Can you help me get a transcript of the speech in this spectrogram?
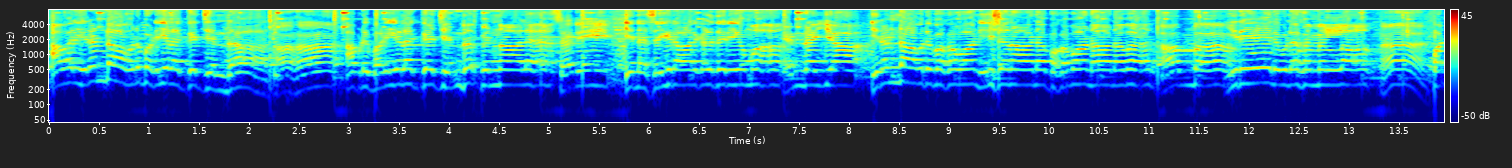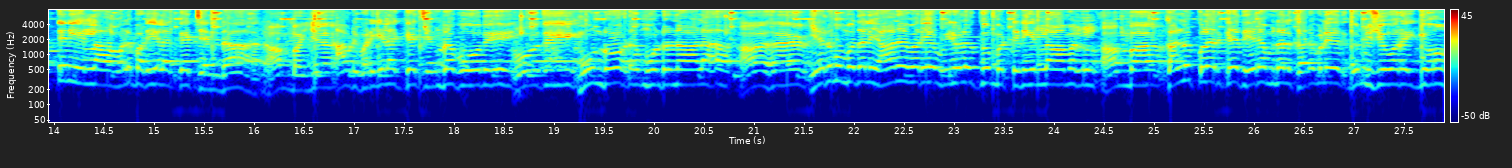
அவர் இரண்டாவது படியளக்க சென்றார். அப்படி படியளக்க சென்ற பின்னால சரி. என்ன செய்கிறார்கள் தெரியுமா? என்ன ஐயா இரண்டாவது பகவான் ஈசனான பகவானானவர். இரேழு உலகம் எல்லாம் பட்டினி இல்லாமல் படியளக்க சென்றார். அப்படி படியளக்க சென்ற போது. போது. மூன்றோட மூன்று நாளா. ஆக. எறும்பு முதல் யானை வரை உயிர்களுக்கும் பட்டினி இல்லாமல் ஆமா கல்லுக்குள்ள இருக்க தீரம் முதல் கருவில இருக்கும் சிசு வரைக்கும்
